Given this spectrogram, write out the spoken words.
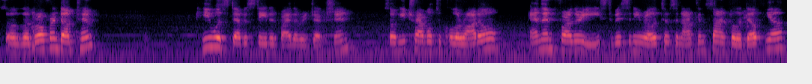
So the girlfriend dumped him. He was devastated by the rejection, so he traveled to Colorado and then farther east, visiting relatives in Arkansas and Philadelphia,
